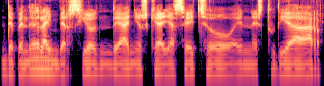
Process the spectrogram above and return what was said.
Depende de la inversión de años que hayas hecho en estudiar,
